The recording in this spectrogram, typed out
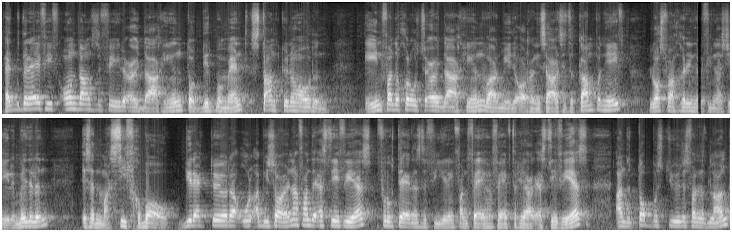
Het bedrijf heeft ondanks de vele uitdagingen tot dit moment stand kunnen houden. Een van de grootste uitdagingen waarmee de organisatie te kampen heeft, los van geringe financiële middelen, is een massief gebouw. Directeur Raoul Abisoina van de STVS vroeg tijdens de viering van 55 jaar STVS aan de topbestuurders van het land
